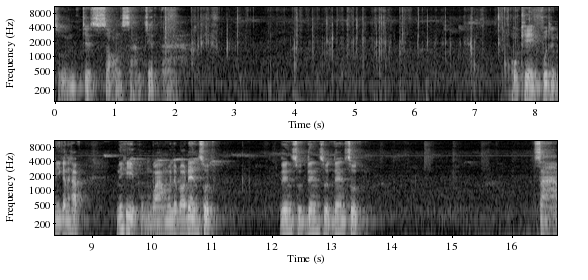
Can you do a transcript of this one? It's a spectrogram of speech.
ศูนย์เจ็ดสองสามเจ็ดอ่าโอเค พูดถึงนี้กันนะครับ นี่คือผมวางไว้เรียบร้อยเด่นสุด เด่นสุด เด่นสุด เด่นสุดสาม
